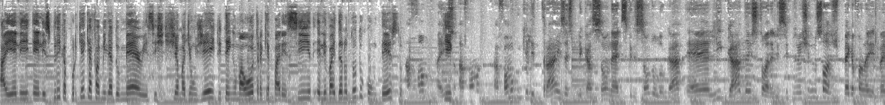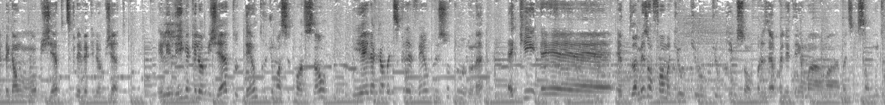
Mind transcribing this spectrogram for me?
Aí ele, ele explica por que, que a família do Mary se ch- chama de um jeito e tem uma outra que é parecida. Ele vai dando todo o contexto. A forma, é Que- isso, a, forma, a forma com que ele traz a explicação, né, a descrição do lugar é ligada à história. Ele simplesmente ele não só pega e fala, ele vai pegar um objeto e descrever aquele objeto. Ele liga aquele objeto dentro de uma situação e ele acaba descrevendo isso tudo, né? É que é, é da mesma forma que o, que, o, que o Gibson, por exemplo, ele tem uma, uma, uma descrição muito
